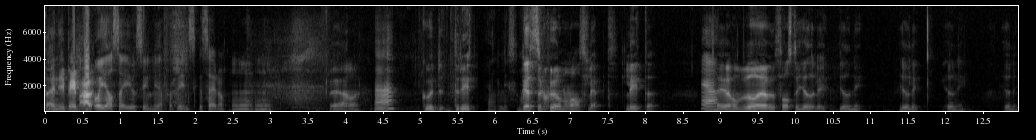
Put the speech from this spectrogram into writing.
Tiny people. Och gör sig osynliga för att vi inte ska se dem. Mm, mm. Ja, nej. Ja. Good dritt. Restriktionerna har släppt lite. Ja. Det har börjat väl första juli, juni, juli, juni, juni.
